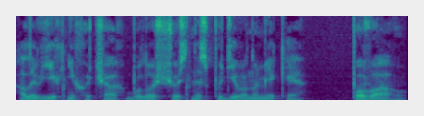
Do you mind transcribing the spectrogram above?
але в їхніх очах було щось несподівано м'яке повагу,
